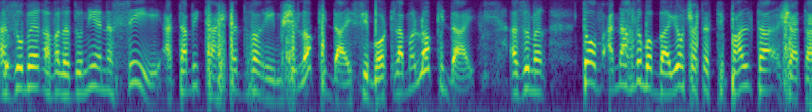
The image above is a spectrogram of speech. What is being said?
אז הוא אומר, אבל אדוני הנשיא, אתה ביקשת דברים שלא כדאי, סיבות למה לא כדאי. אז הוא אומר, טוב, אנחנו בבעיות שאתה טיפלת, שאתה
